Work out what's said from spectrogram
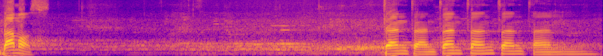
Vamos. Tan, tan, tan, tan, tan, tan.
